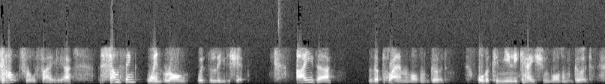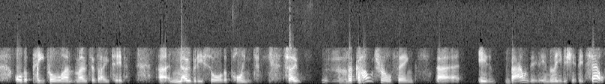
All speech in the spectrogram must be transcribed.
cultural failure, something went wrong with the leadership. Either the plan wasn't good, or the communication wasn't good, or the people weren't motivated. Uh, nobody saw the point. So the cultural thing uh, is bounded in leadership itself.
